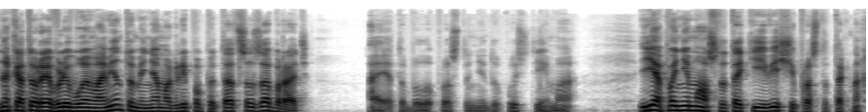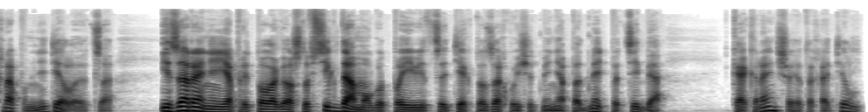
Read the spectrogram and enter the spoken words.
на которые в любой момент у меня могли попытаться забрать. А это было просто недопустимо. И я понимал, что такие вещи просто так нахрапом не делаются. И заранее я предполагал, что всегда могут появиться те, кто захочет меня подмять под себя. Как раньше это хотел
